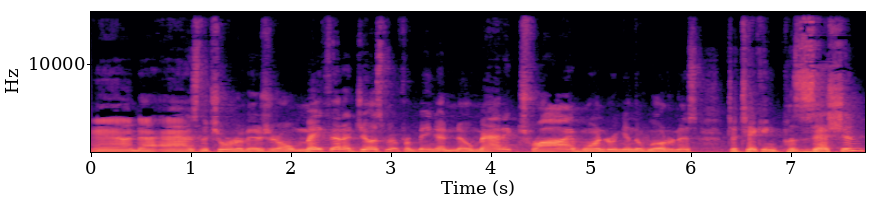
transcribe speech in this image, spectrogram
And uh, as the children of Israel make that adjustment from being a nomadic tribe wandering in the wilderness to taking possession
